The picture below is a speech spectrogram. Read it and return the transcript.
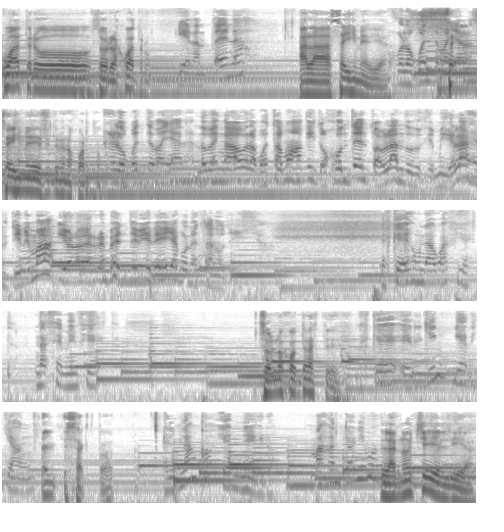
Cuatro sobre las cuatro. Y en antena, A las seis y media. Que lo cuente Se- mañana. seis y media, siete menos cuarto. Que lo cuente mañana. No venga ahora, pues estamos aquí todos contentos hablando de que Miguel Ángel tiene más y ahora de repente viene ella con esta noticia. Es que es un agua fiesta. Nace mi fiesta. Son los contrastes. Es que el yin y el yang. El- exacto. El blanco y el negro. Más antónimos. La noche y el día.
